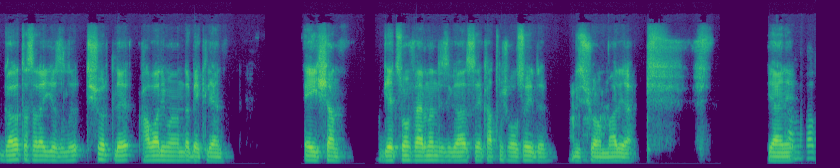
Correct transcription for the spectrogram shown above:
Galatasaray yazılı tişörtle havalimanında bekleyen Eyşan Getson Fernandez'i Galatasaray'a katmış olsaydı biz şu an var ya yani Skandal.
